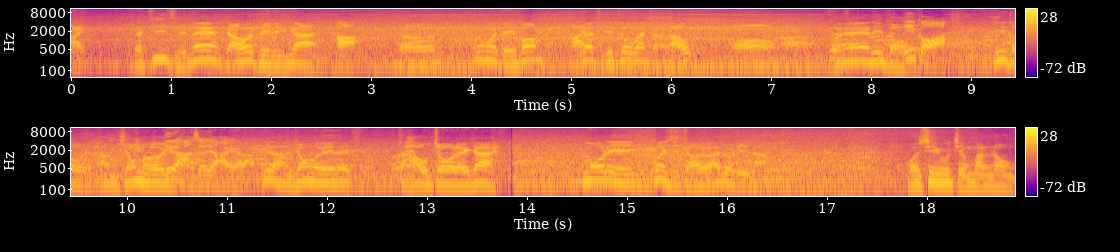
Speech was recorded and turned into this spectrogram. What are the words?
係就之前咧就開皮練㗎，嚇，就功嘅地方，而家自己租翻層樓。哦，誒呢度呢個啊，呢度行上去，呢度行上就係㗎啦。呢度行上去咧就後座嚟嘅。咁我哋嗰陣時就喺度練啦。我師傅鄭文龍，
